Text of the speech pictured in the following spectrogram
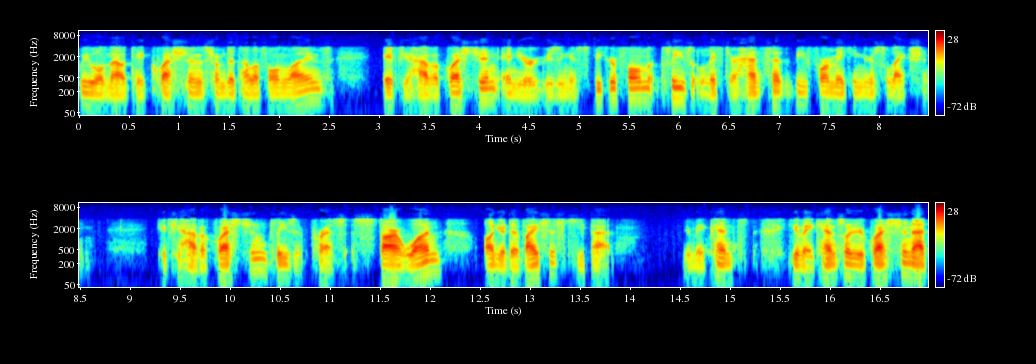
We will now take questions from the telephone lines. If you have a question and you're using a speakerphone, please lift your handset before making your selection. If you have a question, please press star one on your device's keypad. You may cancel your question at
